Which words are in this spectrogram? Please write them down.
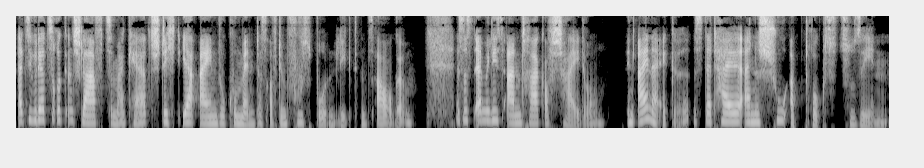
Als sie wieder zurück ins Schlafzimmer kehrt, sticht ihr ein Dokument, das auf dem Fußboden liegt, ins Auge. Es ist Emilys Antrag auf Scheidung. In einer Ecke ist der Teil eines Schuhabdrucks zu sehen.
